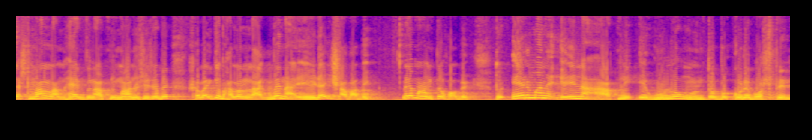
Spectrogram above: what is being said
জাস্ট মানলাম। হ্যাঁ একজন আপনি মানুষ হিসেবে সবাইকে ভালো লাগবে না, এটাই স্বাভাবিক। এটা মানতে হবে। তো এর মানে এই না, আপনি এগুলো মন্তব্য করে বসবেন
